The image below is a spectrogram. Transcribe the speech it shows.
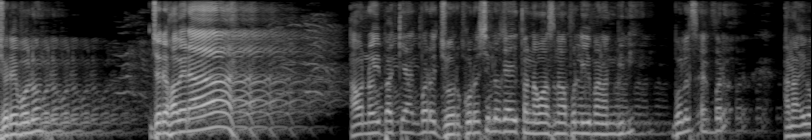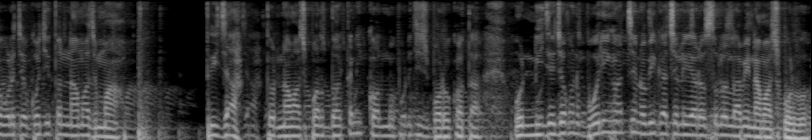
জোরে বলুন। জোরে হবে না? আমার নই পাখি একবারও জোর করেছিল গাই তো নামাজ না পড়লে ইমান আনবি নি? বলেছে একবার আর নইবা বলেছে কচি তোর নামাজ মাপ তুই যা, তোর নামাজ পড়ার দরকার নেই, কলম পড়েছিস, বড় কথা। ওর নিজে যখন বোরিং হচ্ছে নবীর কাছে ইয়া রসুল্লাহ আমি নামাজ পড়ব।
